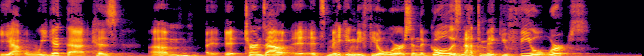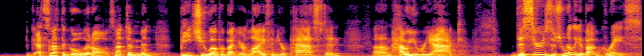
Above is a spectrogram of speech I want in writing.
yeah, we get that because um, it, it, turns out it, it's making me feel worse. And the goal is not to make you feel worse. That's not the goal at all. It's not to beat you up about your life and your past and um, how you react. This series is really about grace.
